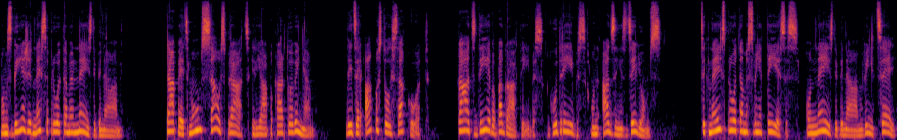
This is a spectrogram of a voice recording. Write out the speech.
mums bieži ir nesaprotami un neizdibināmi. Tāpēc mums savs prāts ir jāpakārto viņam, līdz ar apakstuli sakot, kāds dieva bagātības, gudrības un atziņas dziļums cik neizprotamas viņa tiesas un neizdibināmi viņa ceļi.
